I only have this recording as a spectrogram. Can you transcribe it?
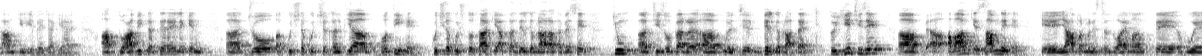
काम के लिए भेजा गया है। आप दुआ भी करते रहे, लेकिन जो कुछ ना कुछ गलतियाँ होती हैं। कुछ ना कुछ तो था कि आपका दिल घबरा रहा था। वैसे क्यों चीज़ों पर दिल घबराता है? तो ये चीज़ें आवाम के सामने है कि यहाँ पर मिनिस्टर दुआएँ मांगते हुए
